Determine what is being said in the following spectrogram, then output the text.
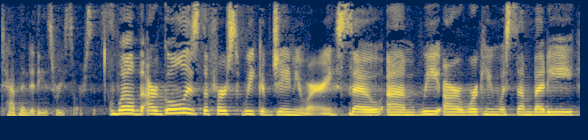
tap into these resources? Well, our goal is the first week of January. So um, we are working with somebody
